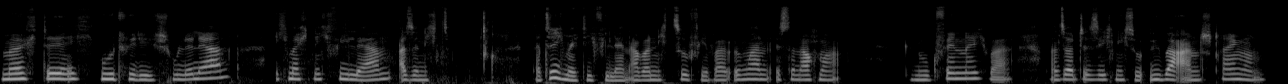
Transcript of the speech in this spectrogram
möchte ich gut für die Schule lernen. Ich möchte nicht viel lernen, also nicht. Natürlich möchte ich viel lernen, aber nicht zu viel, weil irgendwann ist dann auch mal genug, finde ich, weil man sollte sich nicht so überanstrengen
